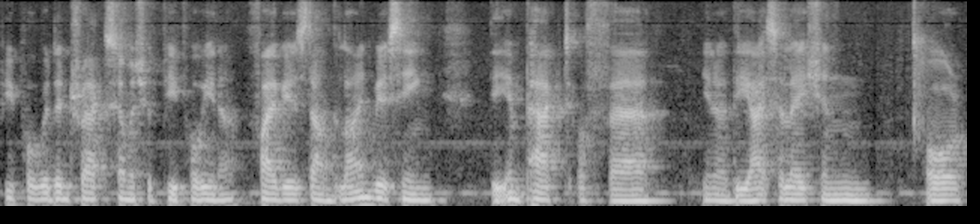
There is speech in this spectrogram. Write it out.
people would interact so much with people. You know, five years down the line, we're seeing the impact of uh, you know the isolation or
